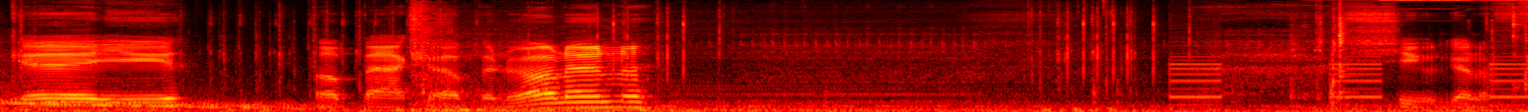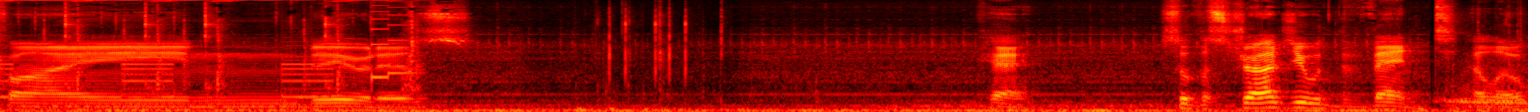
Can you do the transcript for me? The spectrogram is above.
Okay. Up, back up and running. Shoot, gotta find... There it is. Okay. So the strategy with the vent, hello.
